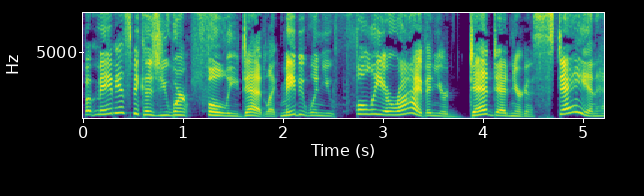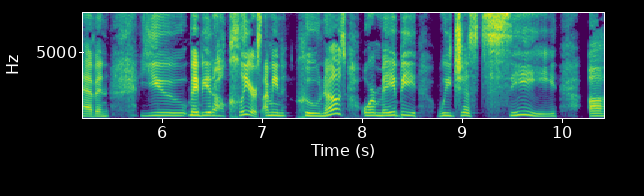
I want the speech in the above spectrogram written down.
But maybe it's because you weren't fully dead. Like maybe when you fully arrive and you're dead dead and you're going to stay in heaven, you maybe it all clears. I mean, who knows? Or maybe we just see uh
